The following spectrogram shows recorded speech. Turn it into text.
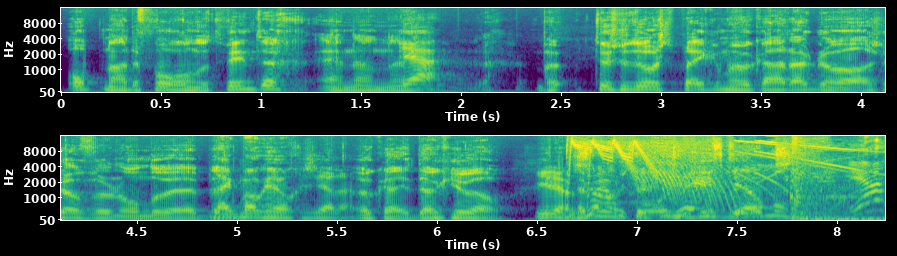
Op naar de volgende 20 en dan ja. tussendoor spreken we elkaar ook nog wel eens over een onderwerp. Lijkt me ook heel gezellig. Oké, okay, dankjewel. Jullie Ja,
